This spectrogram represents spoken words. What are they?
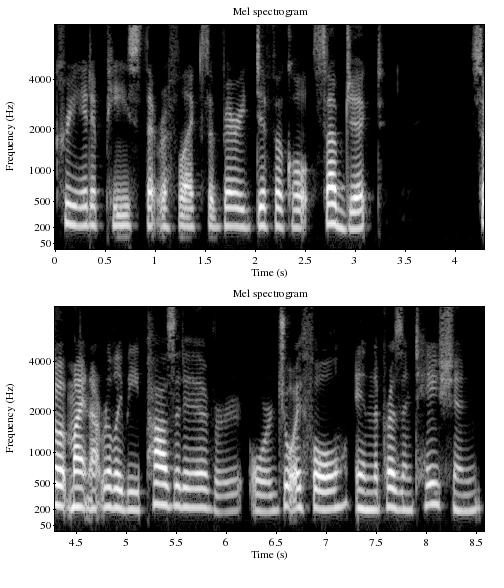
create a piece that reflects a very difficult subject, so it might not really be positive or, or joyful in the presentation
